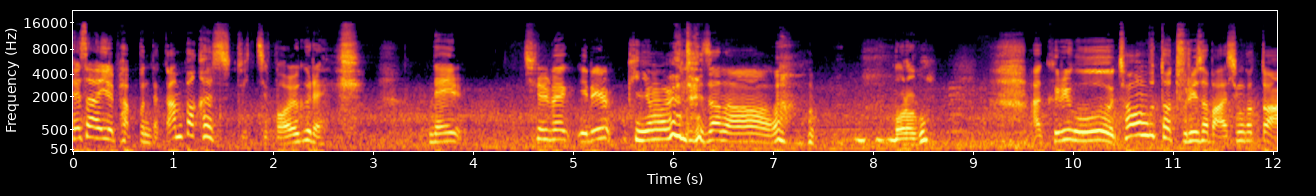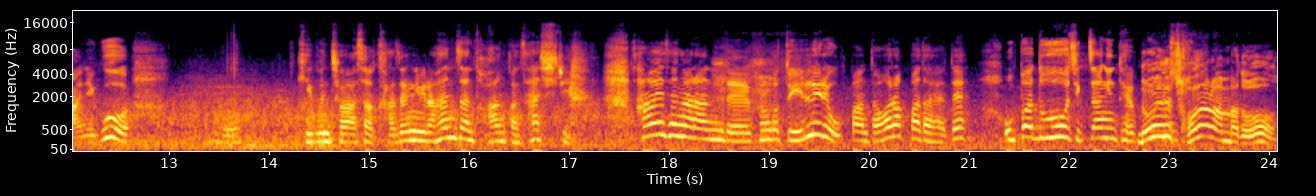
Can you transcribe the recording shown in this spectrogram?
회사 일 바쁜데 깜빡할 수도 있지. 뭘 그래. 내일 701일 기념하면 되잖아. 뭐라고? 아 그리고 처음부터 둘이서 마신 것도 아니고 뭐 기분 좋아서 과장님이랑 한 잔 더 한 건 사실이야. 사회생활 하는데 그런 것도 일일이 오빠한테 허락받아야 돼? 오빠도 직장인 되고 너왜내 전화를 안 받아? 어,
